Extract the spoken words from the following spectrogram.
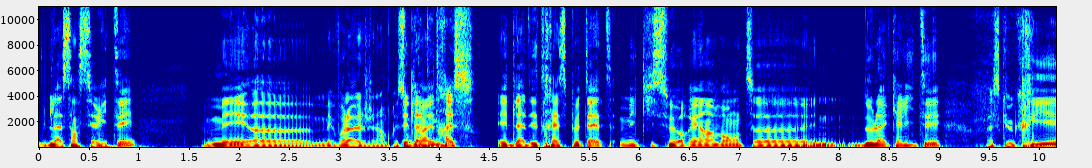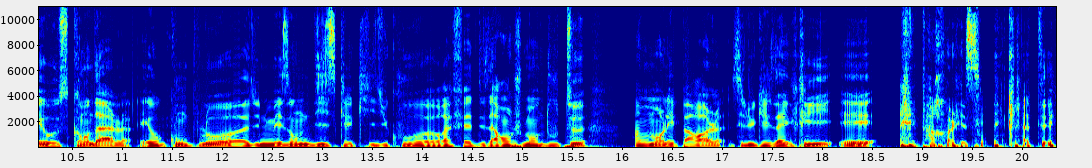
de la sincérité, mais, euh, mais voilà, j'ai l'impression Et de la même- détresse. Et de la détresse peut-être, mais qui se réinvente euh, de la qualité. Parce que crier au scandale et au complot euh, d'une maison de disques qui du coup euh, aurait fait des arrangements douteux, à un moment les paroles, c'est lui qui les a écrits et les paroles elles sont éclatées.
